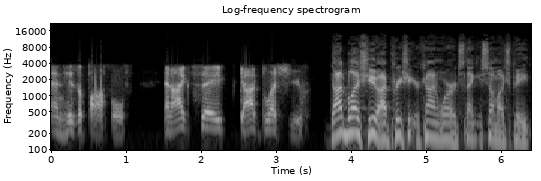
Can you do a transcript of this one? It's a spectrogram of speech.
and his apostles. And I say, God bless you. God bless you. I appreciate your kind words. Thank you so much, Pete.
